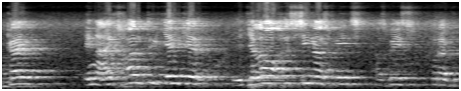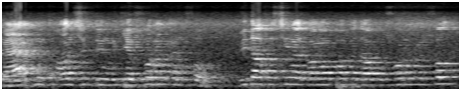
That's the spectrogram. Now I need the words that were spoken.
OK? En hy gaan toe een keer, het julle al gesien as mens as mens vir 'n werk moet aansoek doen, moet jy vorm invul. Wie daar gesien het mamma pappa daar 'n vorm invul?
